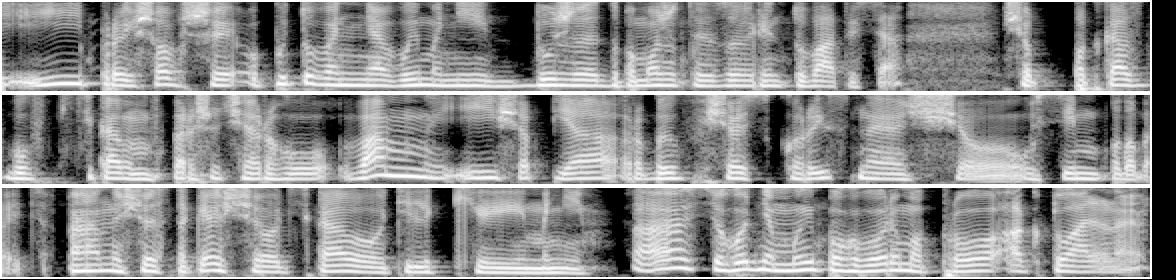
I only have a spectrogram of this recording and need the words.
і пройшовши опитування, ви мені дуже допоможете зорієнтуватися, щоб подкаст був цікавим в першу чергу вам, і щоб я робив щось корисне, що усім подобається, а не щось таке, що цікаво тільки мені. А сьогодні ми поговоримо про актуальне.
